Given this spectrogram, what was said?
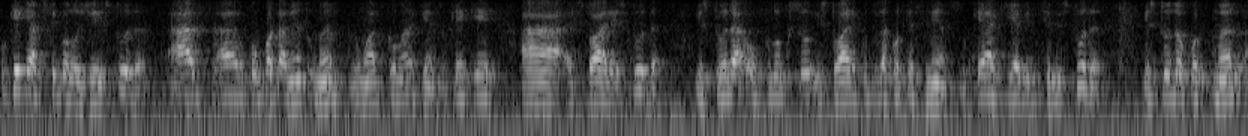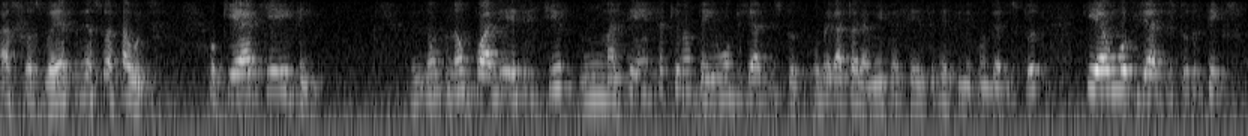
O que, que a psicologia estuda? As, a, o comportamento humano, o modo como ela pensa. O que, que a história estuda? Estuda o fluxo histórico dos acontecimentos. O que é que a medicina estuda? Estuda o corpo humano, as suas doenças e a sua saúde. O que é que, enfim, não, não pode existir uma ciência que não tenha um objeto de estudo. Obrigatoriamente a ciência define como objeto de estudo, que é um objeto de estudo fixo.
